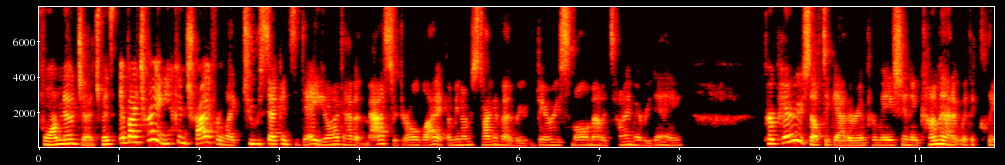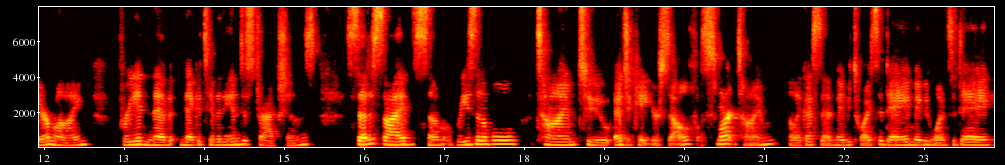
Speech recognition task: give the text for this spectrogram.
form no judgments. And by trying, you can try for like two seconds a day. You don't have to have it mastered your whole life. I mean, I'm just talking about a very, small amount of time every day. Prepare yourself to gather information and come at it with a clear mind, free of ne- negativity and distractions. Set aside some reasonable time to educate yourself, smart time, like I said, maybe twice a day, maybe once a day,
